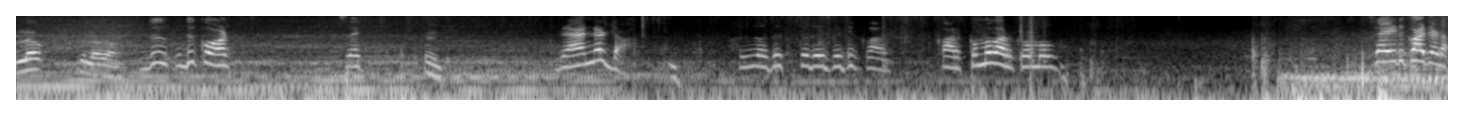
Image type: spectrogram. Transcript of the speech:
എല്ലാം ഇതുള്ളതാണ് ഇത് ഇത് ബ്രാൻഡാ? അല്ല ഇത് പറ്റി കറക്കുമ്പോ കറക്കുമ്പോ സൈഡ് കാറ്റടാ.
